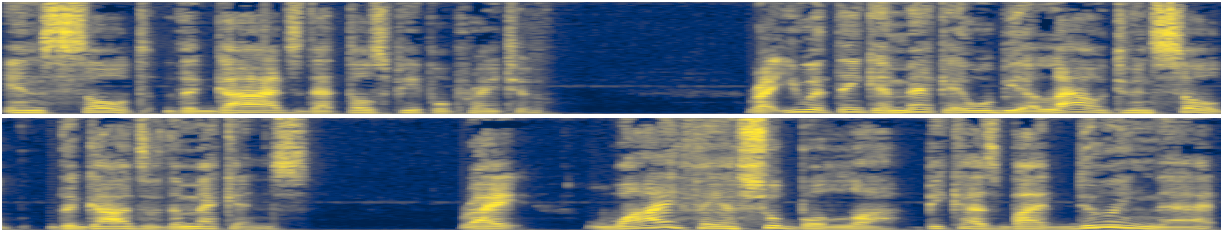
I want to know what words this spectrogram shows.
insult the gods that those people pray to. Right? You would think in Mecca it would be allowed to insult the gods of the Meccans. Right? Why fayasubullah? Because by doing that,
